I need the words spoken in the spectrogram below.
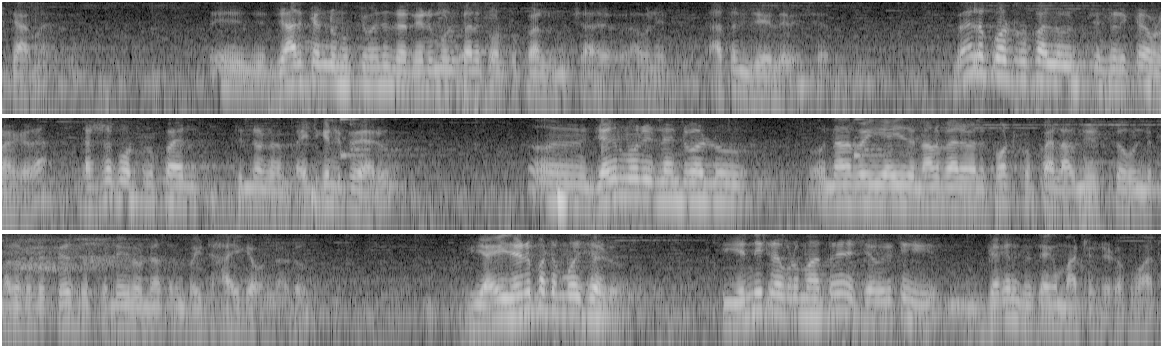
స్కామ్ అది. జార్ఖండ్ ముఖ్యమంత్రి రెండు మూడు వేల కోట్ల రూపాయలు అవినీతి. అతను జైల్లో వేశారు. వేల కోట్ల రూపాయలు చేసిన ఇక్కడే ఉన్నారు కదా. లక్ష కోట్ల రూపాయలు తిన్న బయటికి వెళ్ళిపోయారు. జగన్మోహన్ రెడ్డి లాంటి వాళ్ళు నలభై ఐదు నలభై ఆరు వేల కోట్ల రూపాయల అవినీతితో ఉండి పదకొండు కేసులు పెండింగ్లో ఉన్న అతను బయట హాయిగా ఉన్నాడు. ఈ ఐదేళ్ళ పట్ల మోసాడు. ఈ ఎన్నికలప్పుడు మాత్రమే చివరికి జగన్ ప్రత్యేకంగా మాట్లాడాడు ఒక మాట.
